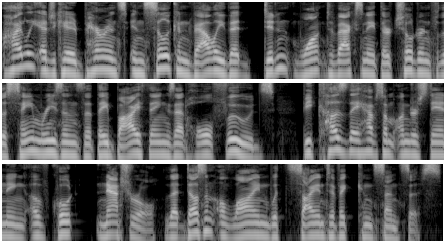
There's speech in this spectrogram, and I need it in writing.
highly educated parents in Silicon Valley that didn't want to vaccinate their children for the same reasons that they buy things at Whole Foods because they have some understanding of, quote, natural that doesn't align with scientific consensus.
